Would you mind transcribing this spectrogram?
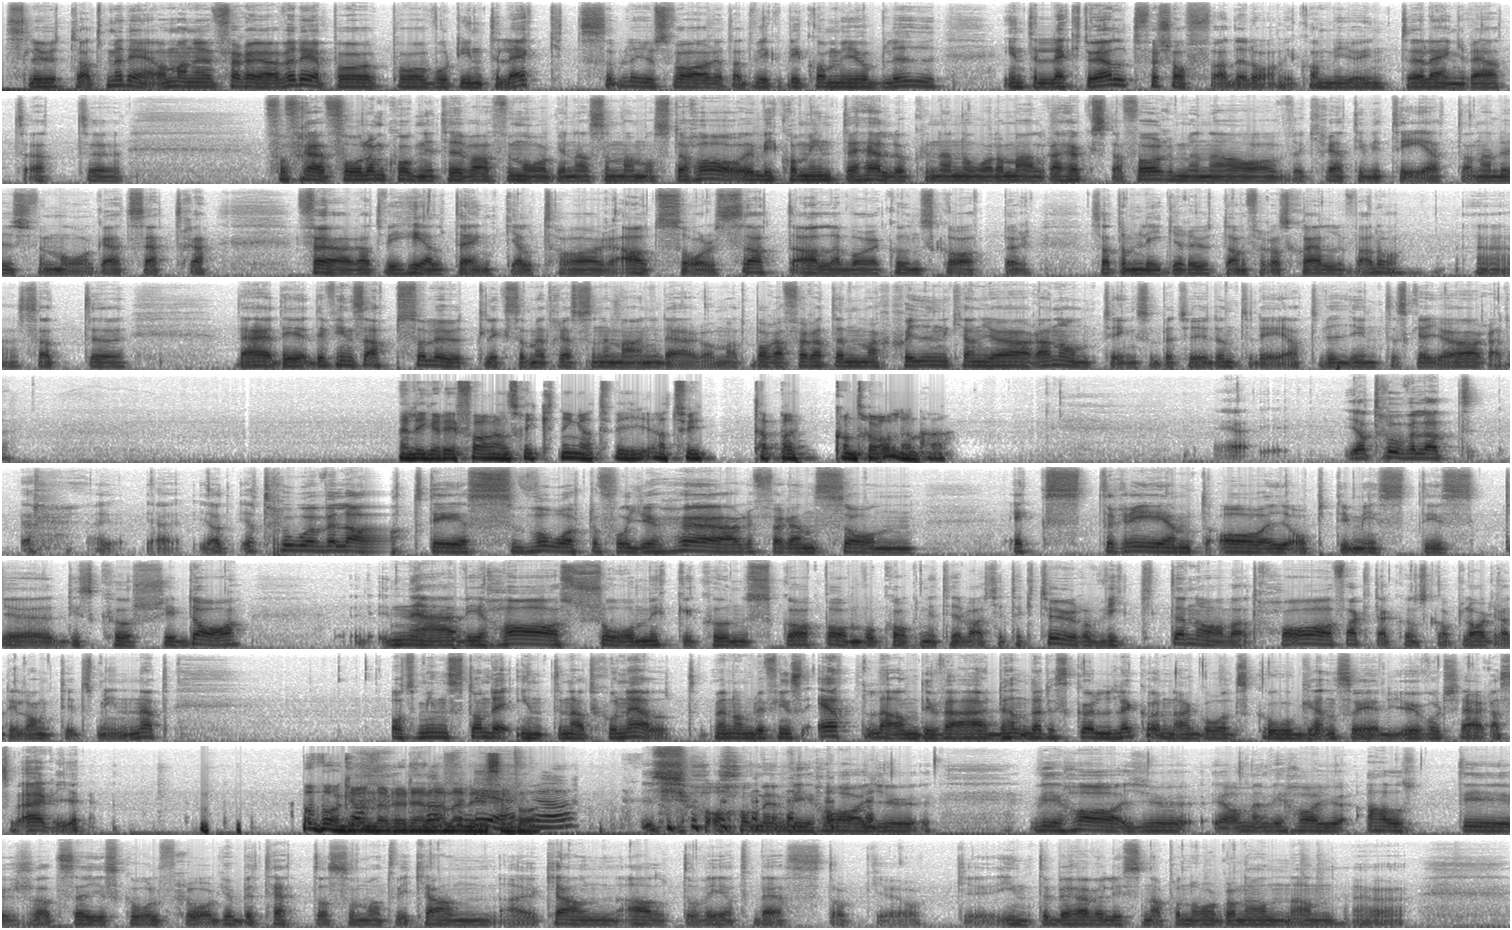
slutat med det. Om man för över det på, på vårt intellekt så blir ju svaret att vi, vi kommer ju att bli intellektuellt försoffade då. Vi kommer ju inte längre att, att eh, få, få de kognitiva förmågorna som man måste ha. Och vi kommer inte heller kunna nå de allra högsta formerna av kreativitet, analysförmåga etc. För att vi helt enkelt har outsourcat alla våra kunskaper så att de ligger utanför oss själva då. Eh, så att eh, det, det, det, finns absolut liksom ett resonemang där om att bara för att en maskin kan göra någonting så betyder inte det att vi inte ska göra det. Men ligger det i farans riktning att vi, att vi tappar kontrollen här? Jag, jag tror väl att jag, jag, jag, tror väl att det är svårt att få gehör för en sån extremt AI-optimistisk Eh, diskurs idag när vi har så mycket kunskap om vår kognitiva arkitektur och vikten av att ha faktakunskap lagrad i långtidsminnet. Åtminstone internationellt. Men om det finns ett land i världen där det skulle kunna gå åt skogen så är det ju vårt kära Sverige. Och vad grundar du den analysen på? Ja. ja, men vi har ju, vi har ju, ja men vi har ju allt alltid, så att säga, i skolfrågor betett oss som att vi kan, kan allt och vet bäst och, och inte behöver lyssna på någon annan. Eh,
